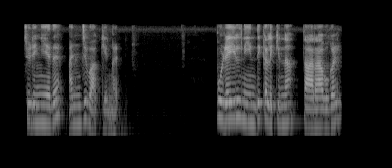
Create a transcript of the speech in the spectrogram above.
ചുരുങ്ങിയത് അഞ്ച് വാക്യങ്ങൾ. പുഴയിൽ നീന്തി കളിക്കുന്ന താറാവുകൾ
